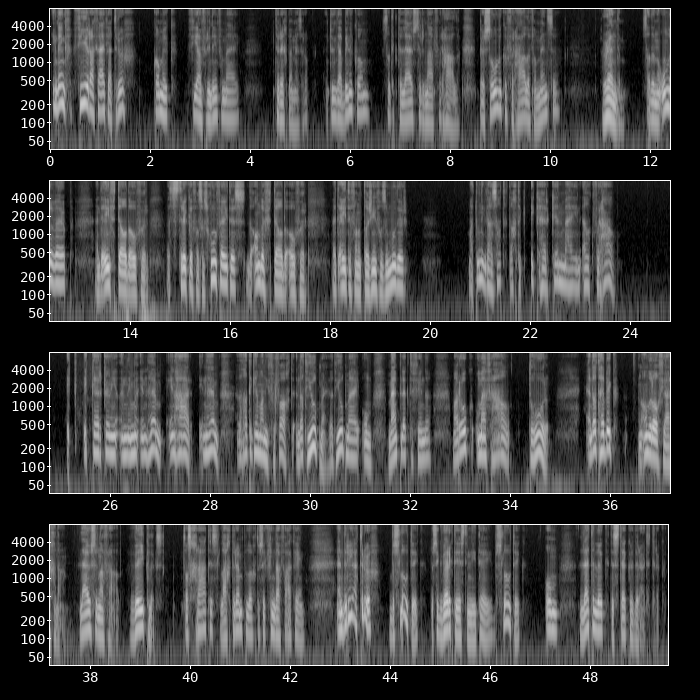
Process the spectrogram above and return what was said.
Ik denk vier à vijf jaar terug kwam ik via een vriendin van mij terecht bij Mesrap. En toen ik daar binnenkwam, zat ik te luisteren naar verhalen. Persoonlijke verhalen van mensen. Random. Ze hadden een onderwerp en de een vertelde over het strikken van zijn schoenveters. De ander vertelde over het eten van een tagine van zijn moeder. Maar toen ik daar zat, dacht ik, ik herken mij in elk verhaal ik, ik herken je in, in, hem, in haar, in hem. Dat had ik helemaal niet verwacht. En dat hielp mij. Dat hielp mij om mijn plek te vinden, maar ook om mijn verhaal te horen. En dat heb ik een anderhalf jaar gedaan. Luisteren naar verhalen, wekelijks. Het was gratis, laagdrempelig, dus ik ging daar vaak heen. En drie jaar terug besloot ik, dus ik werkte eerst in IT, besloot ik om letterlijk de stekker eruit te trekken.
